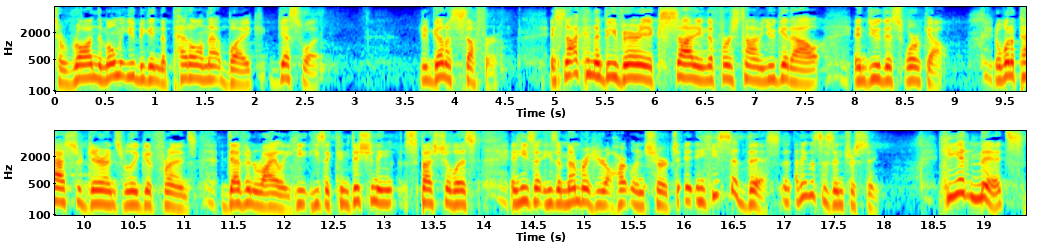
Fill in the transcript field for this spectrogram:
to run, the moment you begin to pedal on that bike, guess what? You're going to suffer. It's not going to be very exciting the first time you get out and do this workout. You know, one of Pastor Darren's really good friends, Devin Riley, he, he's a conditioning specialist, and he's a, he's a member here at Heartland Church. And he said this, I think this is interesting. He admits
